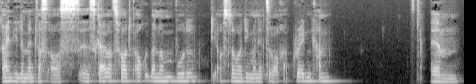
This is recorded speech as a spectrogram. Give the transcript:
Ein Element, was aus äh, Skyward Sword auch übernommen wurde, die Ausdauer, die man jetzt aber auch upgraden kann. Ähm,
